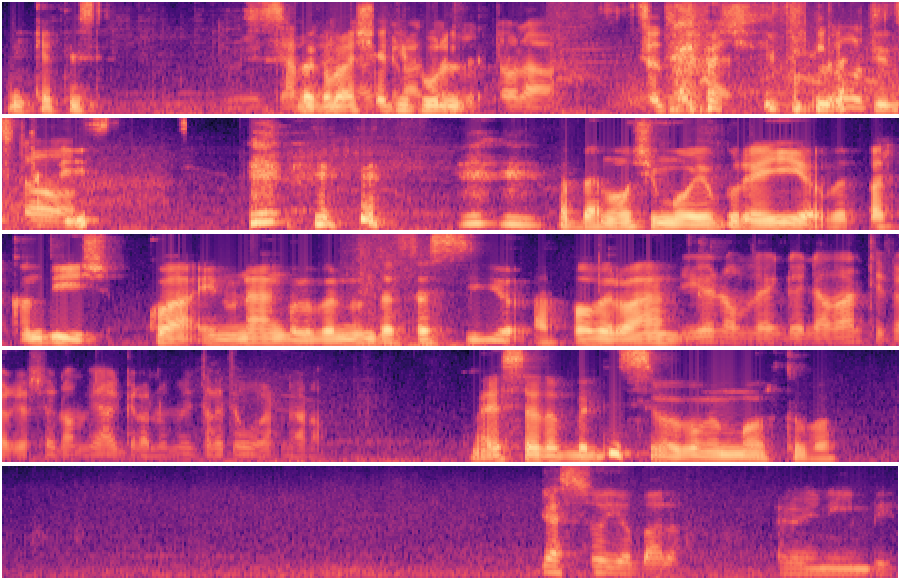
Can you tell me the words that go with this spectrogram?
Minchia, ti sei stato capace di pull- Tutto là. stato capace di pullarti Tutto. vista. Vabbè, ma ci muoio pure io per par condicio. Qua in un angolo per non dar fastidio al povero Andy. Io non vengo in avanti perché sennò mi aggrano mentre tornano. Ma è stato bellissimo come è morto poi. Adesso io, Bala. Ero in Imbi.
